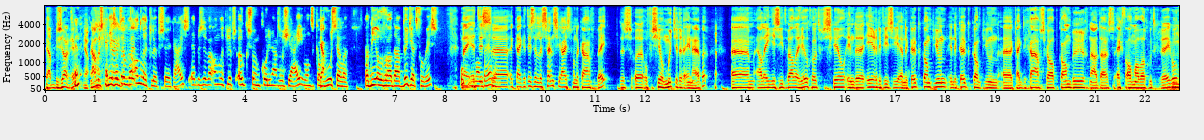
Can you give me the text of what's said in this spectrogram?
Ja, bizar hè? En- Ja. Nou, misschien En is kan je dat ook bij andere clubs, eh, Gijs? Hebben ze bij andere clubs ook zo'n coördinator zoals jij? Want ik kan Ja. me voorstellen dat niet overal daar budget voor is. Om Nee, het iemand is, te hebben. eh, kijk, het is een licentie-eis van de KNVB. Dus eh, officieel moet je er een hebben. Ehm, alleen je ziet wel een heel groot verschil in de eredivisie en de keukenkampioen. In de keukenkampioen, eh, kijk, de Graafschap, Cambuur. Nou, daar is echt allemaal wel goed geregeld.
